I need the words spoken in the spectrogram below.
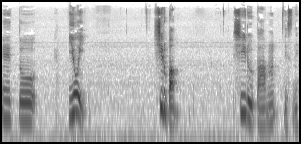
えっと良い。シルパン。シルパンですね。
